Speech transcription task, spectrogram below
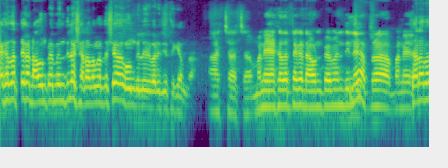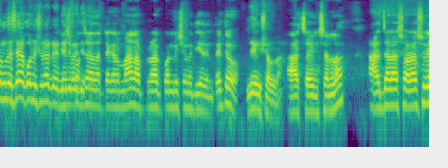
এক হাজার টাকা ডাউন পেমেন্ট দিলে সারা বাংলাদেশে হোম ডেলিভারি দিয়ে থাকি আমরা। আচ্ছা আচ্ছা মানে এক হাজার টাকা ডাউন পেমেন্ট দিলে আপনারা মানে সারা বাংলাদেশে কন্ডিশনে ডেলিভারি দিয়ে হাজার টাকার মাল আপনারা কন্ডিশনে দিয়ে দেন তাই তো। জি ইনশাল্লাহ। আচ্ছা ইনশাল্লাহ। আর যারা সরাসরি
